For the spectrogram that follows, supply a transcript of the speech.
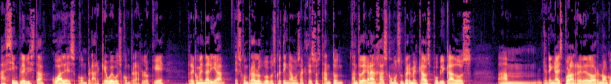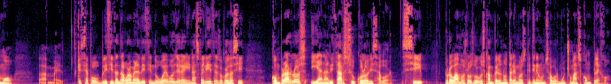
a simple vista cuáles comprar? ¿Qué huevos comprar? Lo que recomendaría es comprar los huevos que tengamos accesos tanto, tanto de granjas como supermercados publicados que tengáis por alrededor, ¿no? Como que se publicitan de alguna manera diciendo huevos de gallinas felices o cosas así. Comprarlos y analizar su color y sabor. Si probamos los huevos camperos notaremos que tienen un sabor mucho más complejo.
